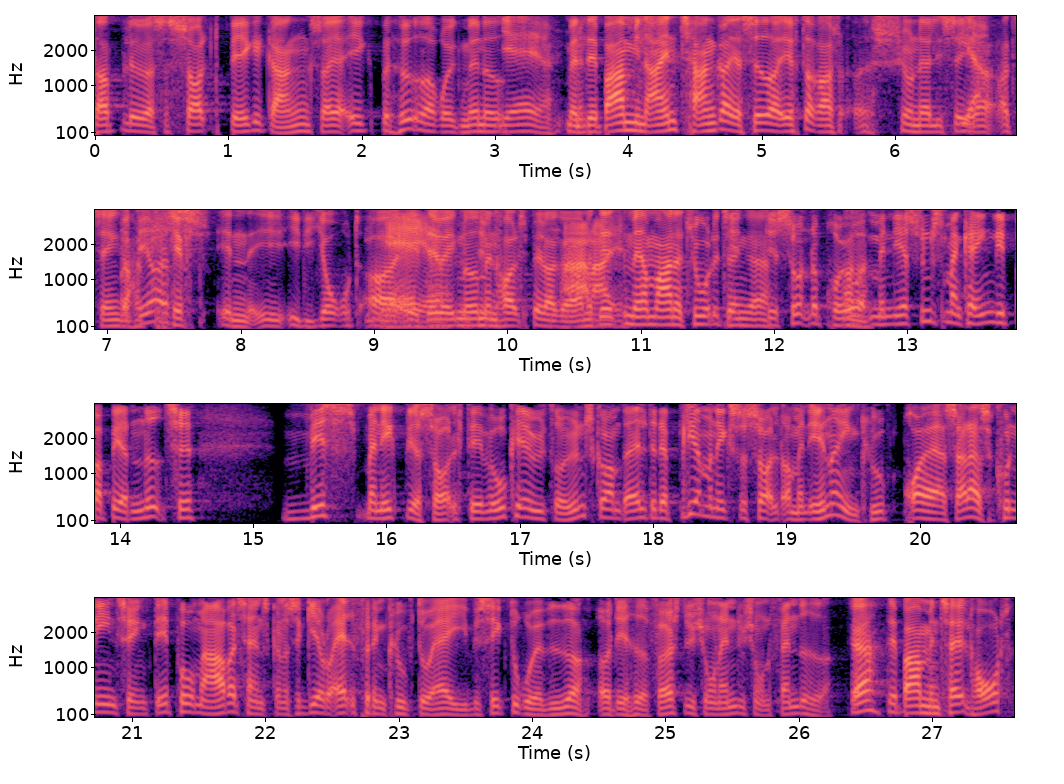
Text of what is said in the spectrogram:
der blev jeg så solgt begge gange, så jeg ikke behøvede at rykke med ned. Ja, ja. Men, Men- det er bare mine egne tanker, jeg sidder og efterrationaliserer Ja, og tænker, og det er hold også- kæft, en idiot. Og Ja, ja, det er jo ikke noget det- med en holdspiller at gøre. Nej, Men det er nej. mere meget naturligt, tænker jeg. Det er sundt at prøve, Okay. men jeg synes, man kan egentlig barbere den ned til, hvis man ikke bliver solgt, det er okay at ytre ønsker om det, alt det der, bliver man ikke så solgt, og man ender i en klub, prøv at, så er der altså kun én ting, det er på med arbejdshandskerne, så giver du alt for den klub, du er i, hvis ikke du ryger videre, og det hedder første division, anden division, fanden det hedder. Ja, det er bare mentalt hårdt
